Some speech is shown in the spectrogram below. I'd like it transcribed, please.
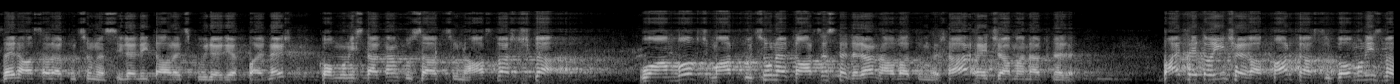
ձեր հասարակությունը, սիրելի տարեցկույրեր եղբայրներ, կոմունիստական կուսակցությունը, Աստված չկա։ Ու ամբողջ մարդկությունը կարծես թե դրան հավատում էր, հա, այդ ժամանակները։ Բայց հետո ինչ եղավ, փառք Աստծո, կոմունիզմը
